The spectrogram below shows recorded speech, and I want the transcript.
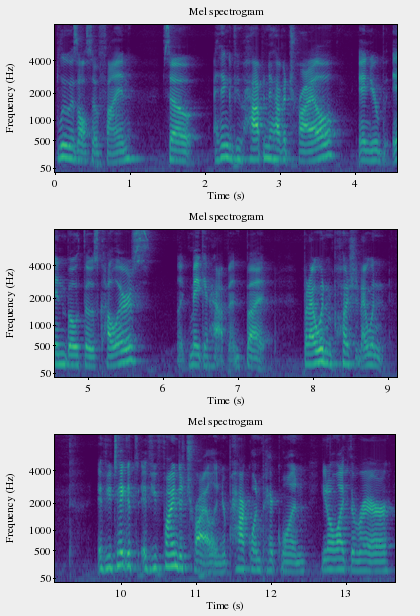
blue is also fine. So I think if you happen to have a trial and you're in both those colors, like make it happen. But but I wouldn't push it. I wouldn't. If you take it, if you find a trial and you're pack one, pick one, you don't like the rare,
